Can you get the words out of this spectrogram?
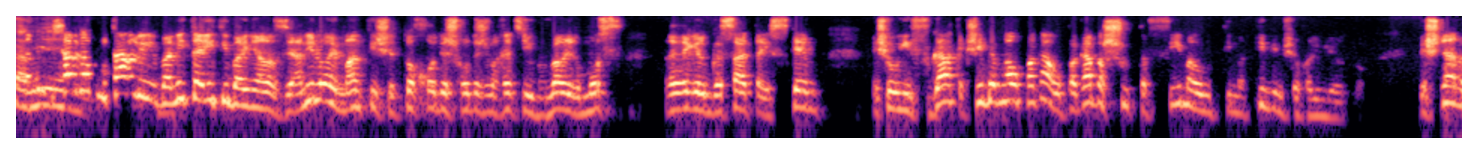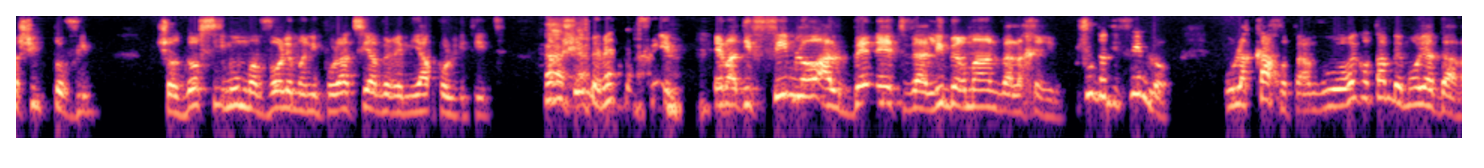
תמים. בסדר, מותר לי, ואני טעיתי בעניין הזה. אני לא האמנתי שתוך חודש, חודש וחצי הוא כבר ירמוס רגל גסה את ההסכם. ושהוא יפגע, תקשיב במה הוא פגע, הוא פגע בשותפים האולטימטיביים שיכולים להיות לו. ושני אנשים טובים, שעוד לא סיימו מבוא למניפולציה ורמייה פוליטית. אנשים באמת טובים, הם עדיפים לו על בנט ועל ליברמן ועל אחרים. פשוט עדיפים לו. הוא לקח אותם והוא הורג אותם במו ידיו.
